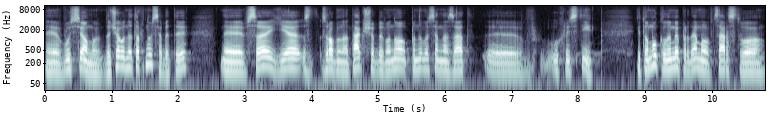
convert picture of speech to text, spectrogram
е, в усьому. До чого не торкнувся би ти, все є зроблено так, щоб воно опинилося назад у Христі. І тому, коли ми прийдемо в Царство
